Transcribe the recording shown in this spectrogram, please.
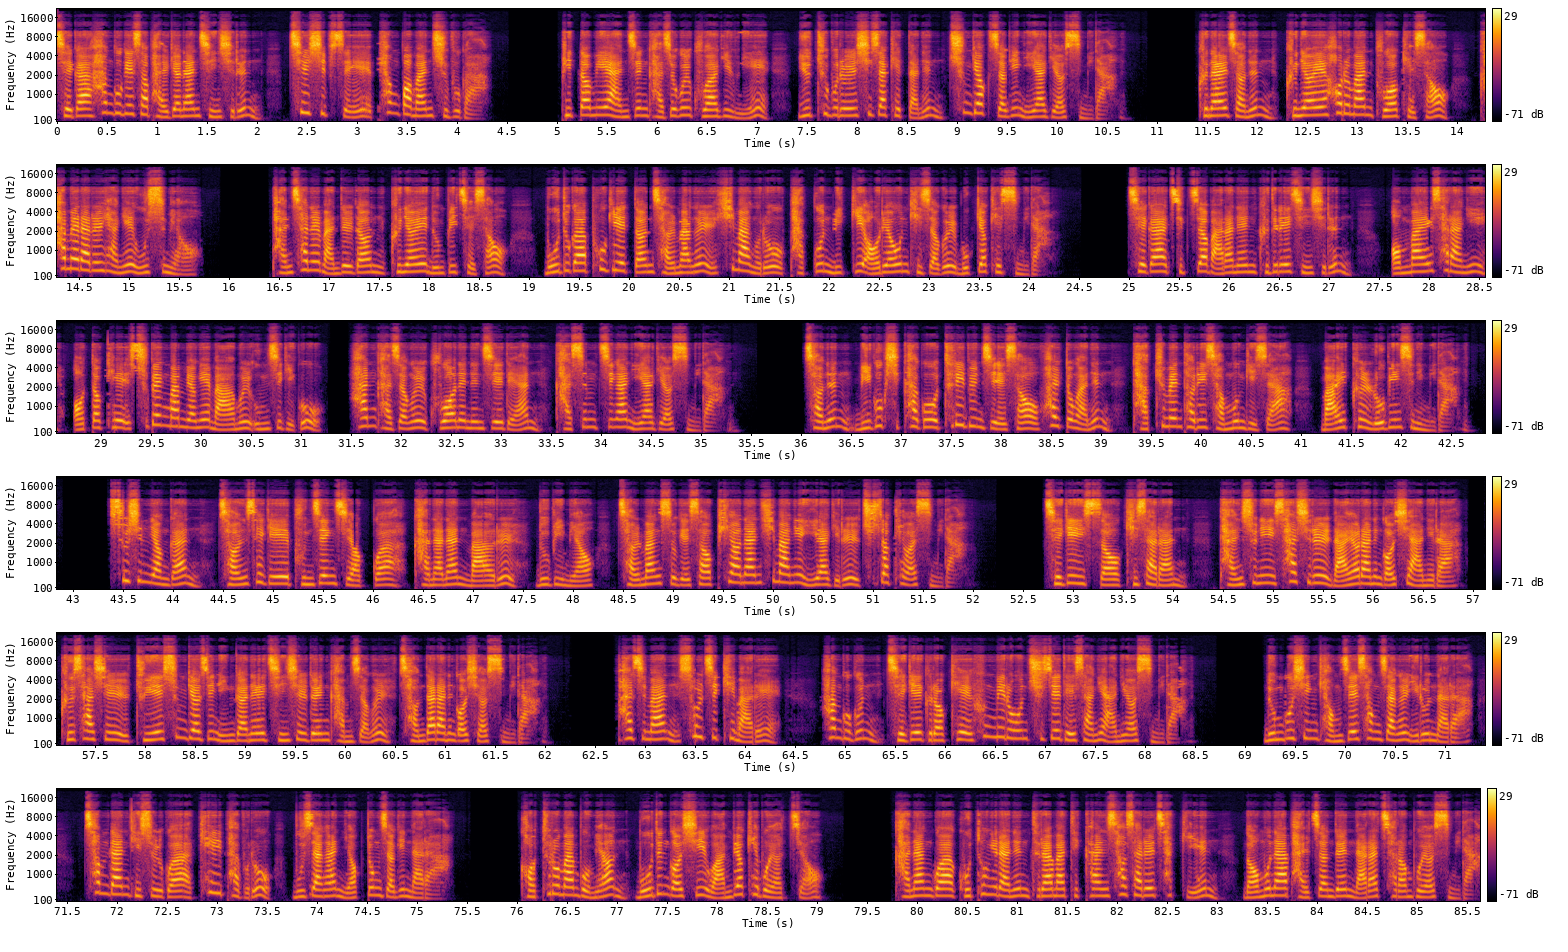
제가 한국에서 발견한 진실은 70세의 평범한 주부가 빚더미에 앉은 가족을 구하기 위해 유튜브를 시작했다는 충격적인 이야기였습니다. 그날 저는 그녀의 허름한 부엌에서 카메라를 향해 웃으며 반찬을 만들던 그녀의 눈빛에서 모두가 포기했던 절망을 희망으로 바꾼 믿기 어려운 기적을 목격했습니다. 제가 직접 알아낸 그들의 진실은 엄마의 사랑이 어떻게 수백만 명의 마음을 움직이고 한 가정을 구원했는지에 대한 가슴 찡한 이야기였습니다. 저는 미국 시카고 트리뷴지에서 활동하는 다큐멘터리 전문 기자 마이클 로빈슨입니다. 수십 년간 전 세계의 분쟁 지역과 가난한 마을을 누비며 절망 속에서 피어난 희망의 이야기를 추적해왔습니다. 제게 있어 기사란 단순히 사실을 나열하는 것이 아니라 그 사실 뒤에 숨겨진 인간의 진실된 감정을 전달하는 것이었습니다. 하지만 솔직히 말해 한국은 제게 그렇게 흥미로운 취재 대상이 아니었습니다. 눈부신 경제 성장을 이룬 나라, 첨단 기술과 케이팝으로 무장한 역동적인 나라. 겉으로만 보면 모든 것이 완벽해 보였죠. 가난과 고통이라는 드라마틱한 서사를 찾기엔 너무나 발전된 나라처럼 보였습니다.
